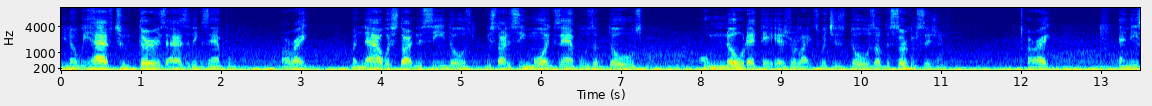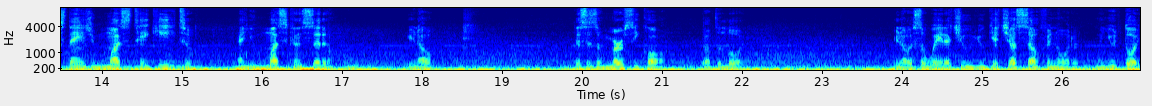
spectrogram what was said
You know, we have two thirds as an example all right? But now we're starting to see those we're starting to see more examples of those who know that they're israelites which is those of the circumcision all right? And these things you must take heed to and you must consider you know? This is a mercy call of the lord. You know it's a way that you you get yourself in order. When you thought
